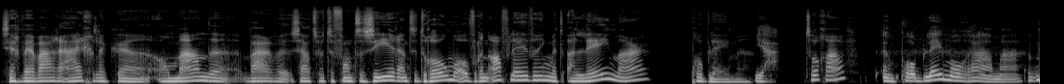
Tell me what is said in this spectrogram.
Zeg, wij waren eigenlijk eh, al maanden waren we, zaten we te fantaseren en te dromen over een aflevering met alleen maar problemen. Ja, Toch af? een probleemorama.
